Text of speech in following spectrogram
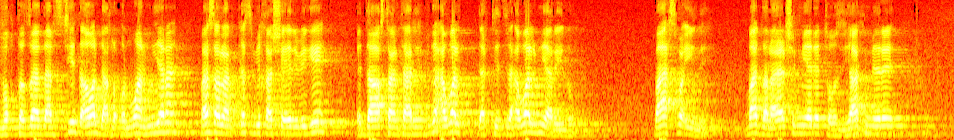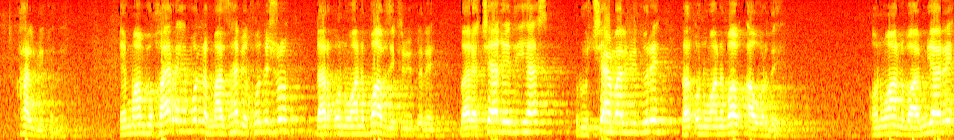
مقتضا درس چی؟ اول داخل عنوان میارن مثلا کسی بخواد شعر بگه داستان تعریف بگه اول در تیتر اول میاره اینو. بحث با اینه. بعد دلایلش میاره توضیحات میاره حل می‌کنه. امام بخاری رحمه الله مذهب خودش رو در عنوان باب ذکر می‌کنه. برای چه عقیدی هست؟ رو چه عمل می‌کنه؟ در عنوان باب آورده. عنوان باب میاره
